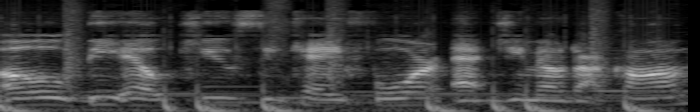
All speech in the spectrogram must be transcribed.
oblqck4 at gmail.com.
